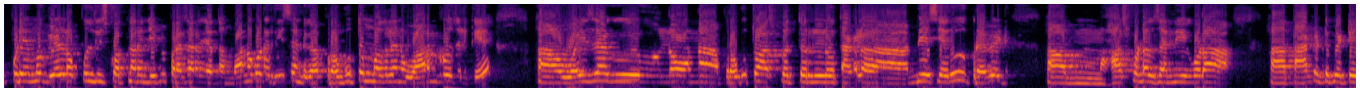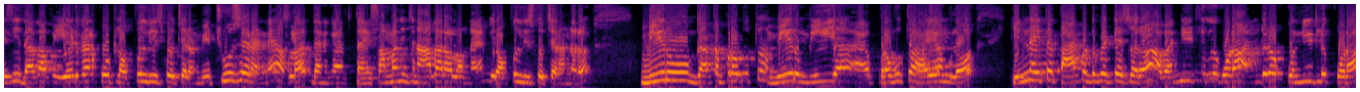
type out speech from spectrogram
ఇప్పుడేమో వీళ్ళు అప్పులు తీసుకొస్తున్నారని చెప్పి ప్రచారం చేద్దాం. మొన్న కూడా రీసెంట్గా ప్రభుత్వం మొదలైన వారం రోజులకే వైజాగ్లో ఉన్న ప్రభుత్వ ఆసుపత్రుల్లో తగల అమ్మేశారు. ప్రైవేట్ హాస్పిటల్స్ అన్ని కూడా తాకట్టు పెట్టేసి దాదాపు ఏడు వేల కోట్ల అప్పులు తీసుకొచ్చారని మీరు చూసారండి అసలు దానికి దానికి సంబంధించిన ఆధారాలు ఉన్నాయి? మీరు అప్పులు తీసుకొచ్చారన్నారు. మీరు గత ప్రభుత్వం మీరు మీ ప్రభుత్వ హయాంలో ఎన్నైతే తాకట్టు పెట్టేశారో అవన్నిటికి కూడా అందులో కొన్నిటికి కూడా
